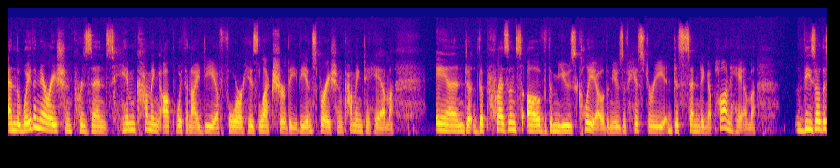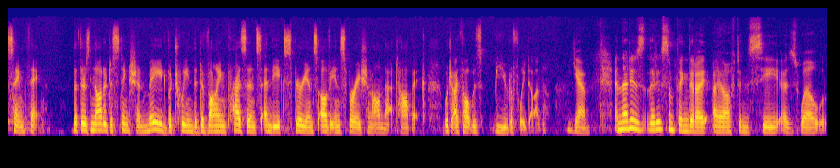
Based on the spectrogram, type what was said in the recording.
And the way the narration presents him coming up with an idea for his lecture, the, the inspiration coming to him, and the presence of the muse Clio, the muse of history, descending upon him, these are the same thing. That there's not a distinction made between the divine presence and the experience of inspiration on that topic, which I thought was beautifully done. Yeah, and that is that is something that I, I often see as well.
